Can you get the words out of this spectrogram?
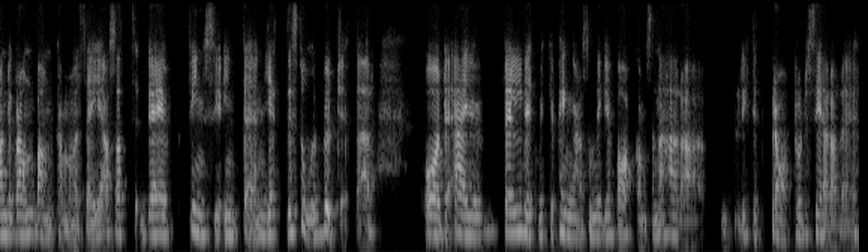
undergroundband kan man väl säga, så att det finns ju inte en jättestor budget där. Och det är ju väldigt mycket pengar som ligger bakom sådana här äh, riktigt bra producerade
